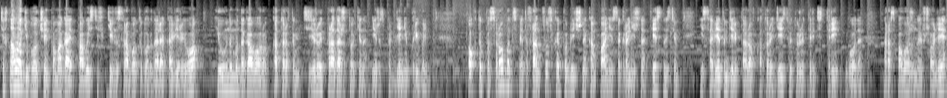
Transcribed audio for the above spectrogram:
Технология блокчейн помогает повысить эффективность работы благодаря Кавир.io и умному договору, который автоматизирует продажу токена и распределение прибыли. Octopus Robots – это французская публичная компания с ограниченной ответственностью и советом директоров, который действует уже 33 года. Расположенная в Шоле,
